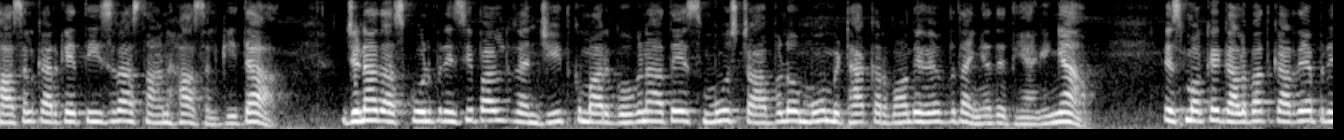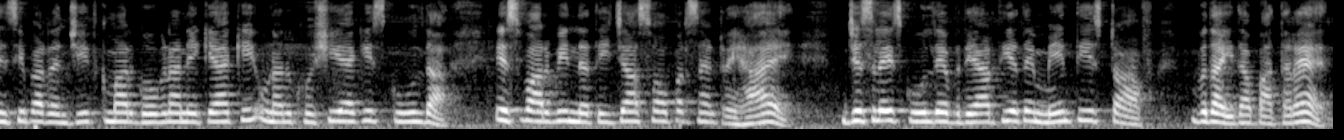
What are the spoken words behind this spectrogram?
ਹਾਸਲ ਕਰਕੇ ਤੀਸਰਾ ਸਥਾਨ ਹਾਸਲ ਕੀਤਾ। ਜਿਨ੍ਹਾਂ ਦਾ ਸਕੂਲ ਪ੍ਰਿੰਸੀਪਲ ਰਣਜੀਤ ਕੁਮਾਰ ਗੋਗਨਾ ਅਤੇ ਸਮੂਹ ਸਟਾਫ ਵੱਲੋਂ ਮੂੰਹ ਮਿੱਠਾ ਕਰਵਾਉਂਦੇ ਹੋਏ ਵਧਾਈਆਂ ਦਿੱਤੀਆਂ ਗਈਆਂ। ਇਸ ਮੌਕੇ ਗੱਲਬਾਤ ਕਰਦਿਆਂ ਪ੍ਰਿੰਸੀਪਲ ਰਣਜੀਤ ਕੁਮਾਰ ਗੋਗਨਾ ਨੇ ਕਿਹਾ ਕਿ ਉਹਨਾਂ ਨੂੰ ਖੁਸ਼ੀ ਹੈ ਕਿ ਸਕੂਲ ਦਾ ਇਸ ਵਾਰ ਵੀ ਨਤੀਜਾ 100% ਰਿਹਾ ਹੈ, ਜਿਸ ਲਈ ਸਕੂਲ ਦੇ ਵਿਦਿਆਰਥੀ ਅਤੇ ਮਿਹਨਤੀ ਸਟਾਫ ਵਧਾਈ ਦਾ ਪਾਤਰ ਹੈ।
